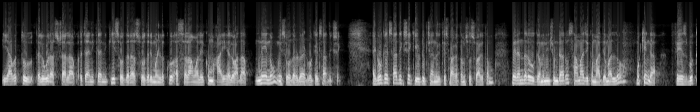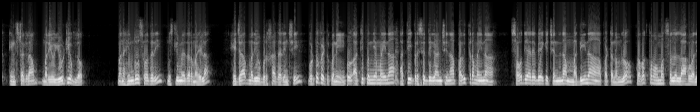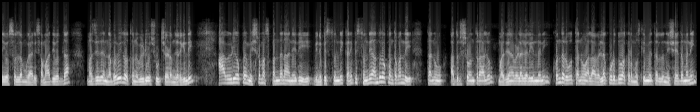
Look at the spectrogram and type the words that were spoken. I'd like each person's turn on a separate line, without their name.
యావత్తు తెలుగు రాష్ట్రాల ప్రజానికానికి సోదర సోదరిమణులకు అస్సలం అయికం హాయ్ హలో ఆదాబ్. నేను మీ సోదరుడు advocate Sadiqshak advocate Sadiqshak YouTube ఛానల్కి స్వాగతం సుస్వాగతం. మీరందరూ గమనించుంటారు సామాజిక మాధ్యమాల్లో ముఖ్యంగా ఫేస్బుక్ ఇన్స్టాగ్రామ్ మరియు యూట్యూబ్లో మన హిందూ సోదరి ముస్లిమేతర మహిళ హిజాబ్ మరియు బుర్ఖా ధరించి బొట్టు పెట్టుకుని అతి పుణ్యమైన అతి ప్రసిద్ధిగాంచిన పవిత్రమైన సౌదీ అరేబియాకి చెందిన మదీనా పట్టణంలో ప్రవక్త మొహమ్మద్ సల్లల్లాహు అలీ వసల్లం గారి సమాధి వద్ద మస్జిద్ నబవీలో తను వీడియో షూట్ చేయడం జరిగింది. ఆ వీడియోపై మిశ్రమ స్పందన అనేది వినిపిస్తుంది కనిపిస్తుంది. అందులో కొంతమంది తను అదృష్టవంతురాలు మదీనా వెళ్ళగలిగిందని కొందరు తను అలా వెళ్ళకూడదు అక్కడ ముస్లిమేతరులు నిషేధమని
